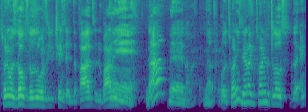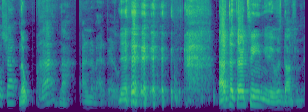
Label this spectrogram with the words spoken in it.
twenty ones. 21s dope. Those are the ones that you change the, the pods and the bottom. Nah, Nah? nah, not a fan. Not a fan. Well, the 20s, you know, like the 20s with the little the ankle strap? Nope. Nah? Nah. I didn't never had a pair of those. After thirteen, it was done for me.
